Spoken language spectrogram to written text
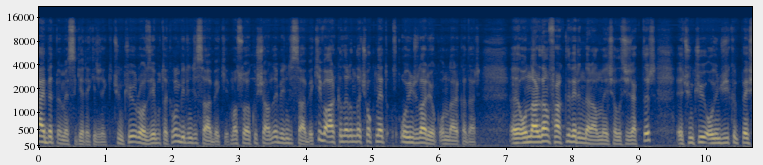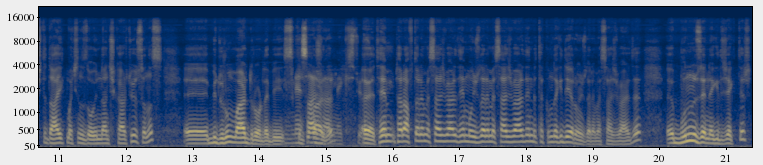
kaybetmemesi gerekecek. Çünkü Rozier bu takımın birinci sağ beki. Masuaku şu anda birinci sağ beki ve arkalarında çok net oyuncular yok onlar kadar. E, onlardan farklı verimler almaya çalışacaktır. E, çünkü oyuncuyu 45'te daha ilk maçınızda oyundan çıkartıyorsanız e, bir durum vardır orada bir sıkıntı Mesaj vardır. vermek istiyor. Evet hem taraftara mesaj verdi hem oyunculara mesaj verdi hem de takımdaki diğer oyunculara mesaj verdi. E, Bunun üzerine gidecektir.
